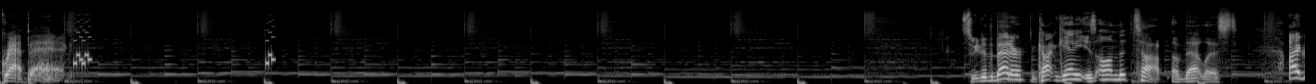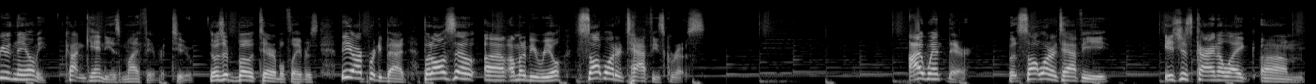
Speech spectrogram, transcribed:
grab bag. Sweeter the better, and cotton candy is on the top of that list. I agree with Naomi. Cotton candy is my favorite too. Those are both terrible flavors. They are pretty bad, but also, uh, I'm gonna be real. Saltwater taffy's gross. I went there, but saltwater taffy is just kind of like um,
